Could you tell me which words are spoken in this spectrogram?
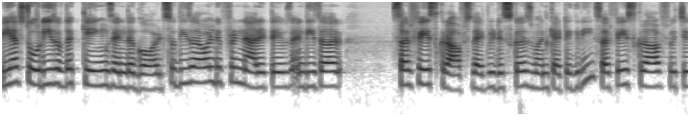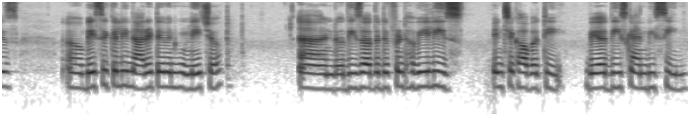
We have stories of the kings and the gods. So, these are all different narratives and these are surface crafts that we discussed one category, surface crafts which is uh, basically narrative in nature and uh, these are the different Havelis in Shekhawati where these can be seen.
